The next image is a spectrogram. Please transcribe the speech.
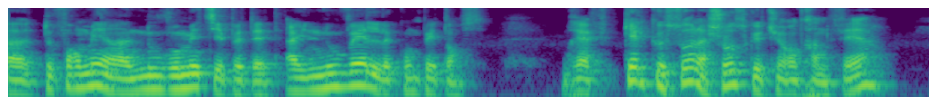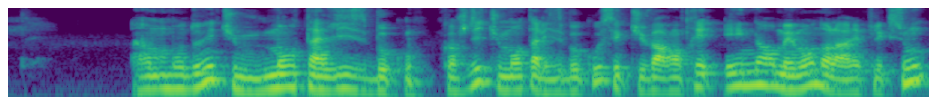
euh, te former à un nouveau métier peut-être, à une nouvelle compétence. Bref, quelle que soit la chose que tu es en train de faire, à un moment donné, tu mentalises beaucoup. Quand je dis tu mentalises beaucoup, c'est que tu vas rentrer énormément dans la réflexion.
